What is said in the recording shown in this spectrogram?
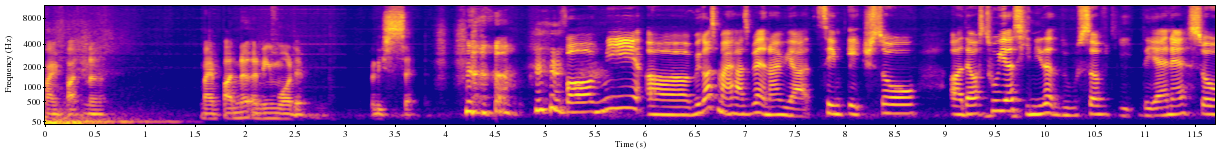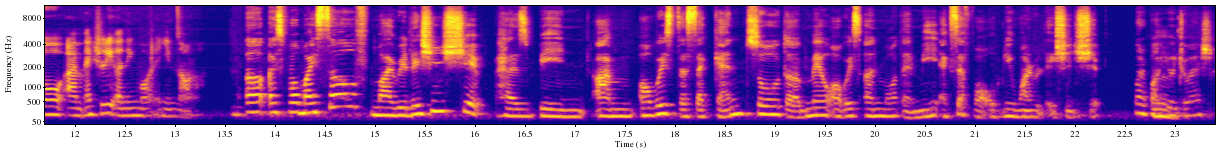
My partner. My partner earning more than me. Really sad. For me, uh, because my husband and I, we are same age, so uh, there was two years he needed to serve the, the NS, so I'm actually earning more than him now. lah. Uh, as for myself, my relationship has been I'm always the second, so the male always earn more than me, except for only one relationship. What about you, Joash?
